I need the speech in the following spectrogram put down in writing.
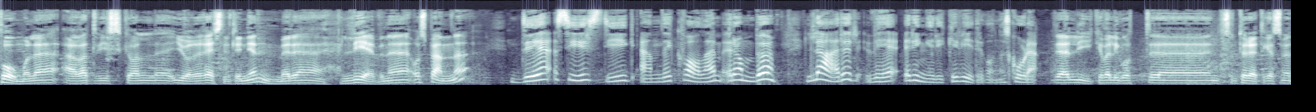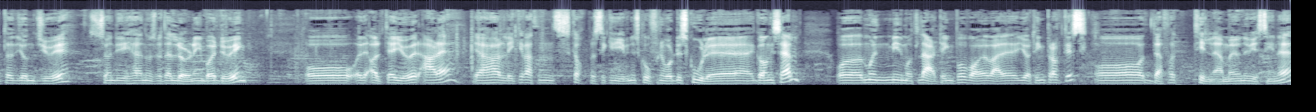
Formålet er at vi skal gjøre reiselivslinjen mer levende og spennende. Det sier Stig Andy Kvalheim Rambø, lærer ved Ringerike videregående skole. Jeg liker veldig godt eh, en sånn teoretiker som heter John Dewey, som de har noe som heter 'learning by doing'. Og alt jeg gjør, er det. Jeg har ikke vært den skarpeste kniven i skuffen vår til skolegang selv. Og min måte å lære ting på var å gjøre ting praktisk. Og derfor tilnærmer jeg undervisningen det.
